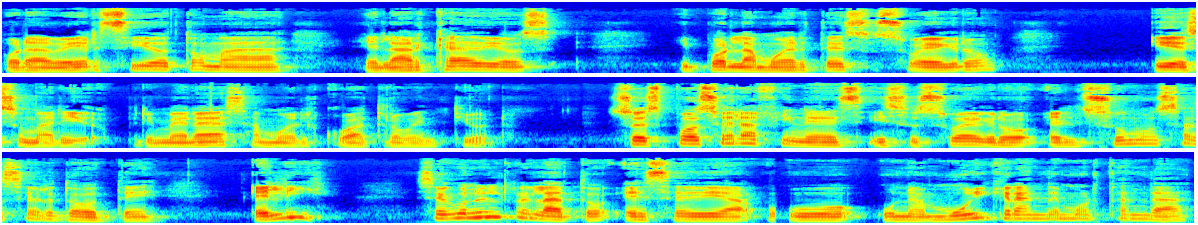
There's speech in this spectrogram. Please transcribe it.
por haber sido tomada el arca de Dios y por la muerte de su suegro y de su marido. Primera de Samuel 4:21. Su esposo era Finés y su suegro, el sumo sacerdote Elí. Según el relato, ese día hubo una muy grande mortandad,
